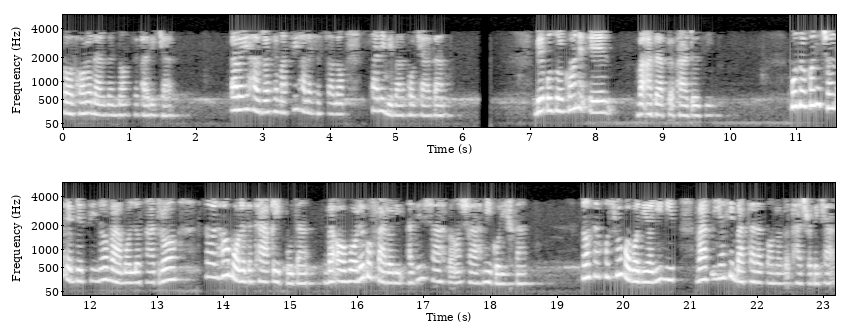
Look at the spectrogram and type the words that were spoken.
سالها را در زندان سپری کرد. برای حضرت مسیح علیه السلام صلیبی برپا کردند. به بزرگان علم و ادب بپردازیم. بزرگانی چون ابن سینا و ملا صدرا سالها مورد تعقیب بودند و آواره و فراری از این شهر به آن شهر میگریختند ناصر خسرو قبادیانی نیز وضعیتی بدتر از آنان را تجربه کرد.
